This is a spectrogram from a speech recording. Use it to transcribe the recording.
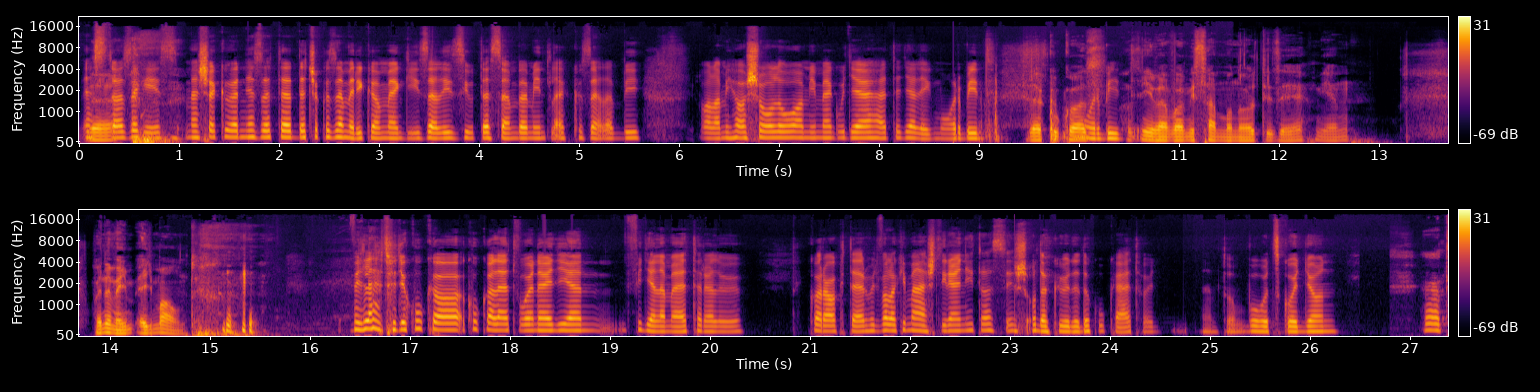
ezt az egész mesekörnyezetet, de csak az American McGee jut eszembe, mint legközelebbi valami hasonló, ami meg ugye hát egy elég morbid. De a kuka az, morbid. az nyilván valami számmonolt, izé, ilyen, vagy nem, egy, egy mount. vagy lehet, hogy a kuka, kuka lett volna egy ilyen figyelemelterelő karakter, hogy valaki mást irányítasz, és oda küldöd a kukát, hogy nem tudom, bohockodjon. Hát,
